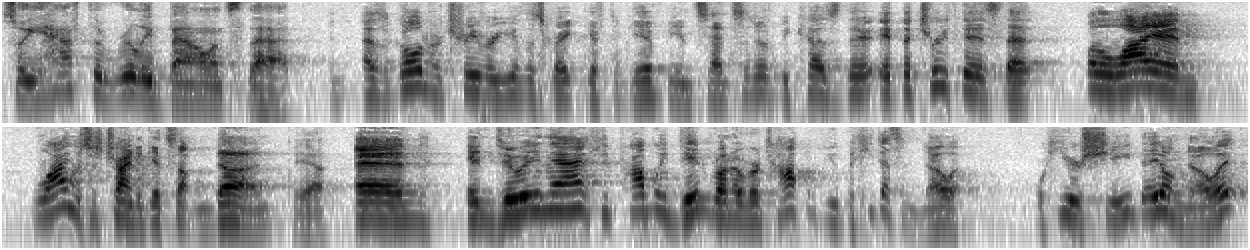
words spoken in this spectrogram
So you have to really balance that. As a golden retriever, you have this great gift to give, being sensitive, because there, it, the truth is that, well, the lion, the lion was just trying to get something done. Yeah. And in doing that, he probably did run over top of you, but he doesn't know it. Or he or she, they don't know it.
